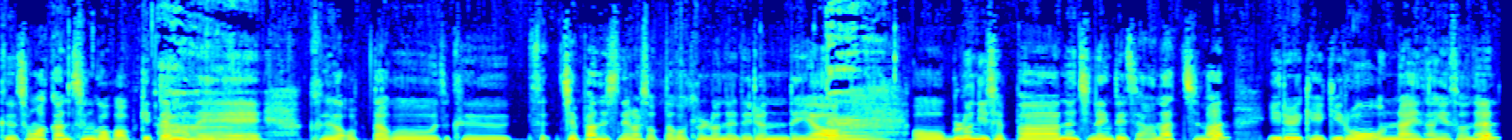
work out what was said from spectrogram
그 정확한 증거가 없기 때문에 아. 그 없다고 그 세- 재판을 진행할 수 없다고 결론을 내렸는데요. 네. 어, 물론 이 재판은 진행되지 않았지만 이를 계기로 온라인 상에서는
